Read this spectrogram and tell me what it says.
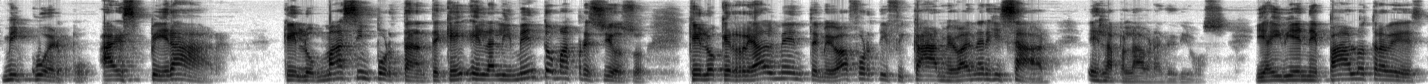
mi cuerpo, a esperar que lo más importante, que el alimento más precioso, que lo que realmente me va a fortificar, me va a energizar, es la palabra de Dios. Y ahí viene Pablo otra vez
